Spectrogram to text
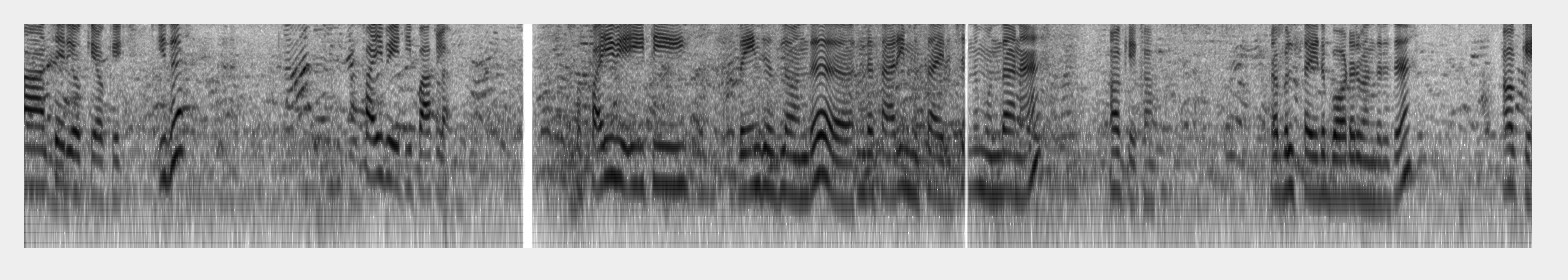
ஆ சரி ஓகே ஓகே இது? ஃபைவ் எயிட்டி பார்க்கல. ஸோ ஃபைவ் எயிட்டி ரேஞ்சஸில் வந்து இந்த சாரீ மிஸ் ஆயிடுச்சு. வந்து முந்தான. ஓகேக்கா டபுள் சைடு பார்டர் வந்துடுது ஓகே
